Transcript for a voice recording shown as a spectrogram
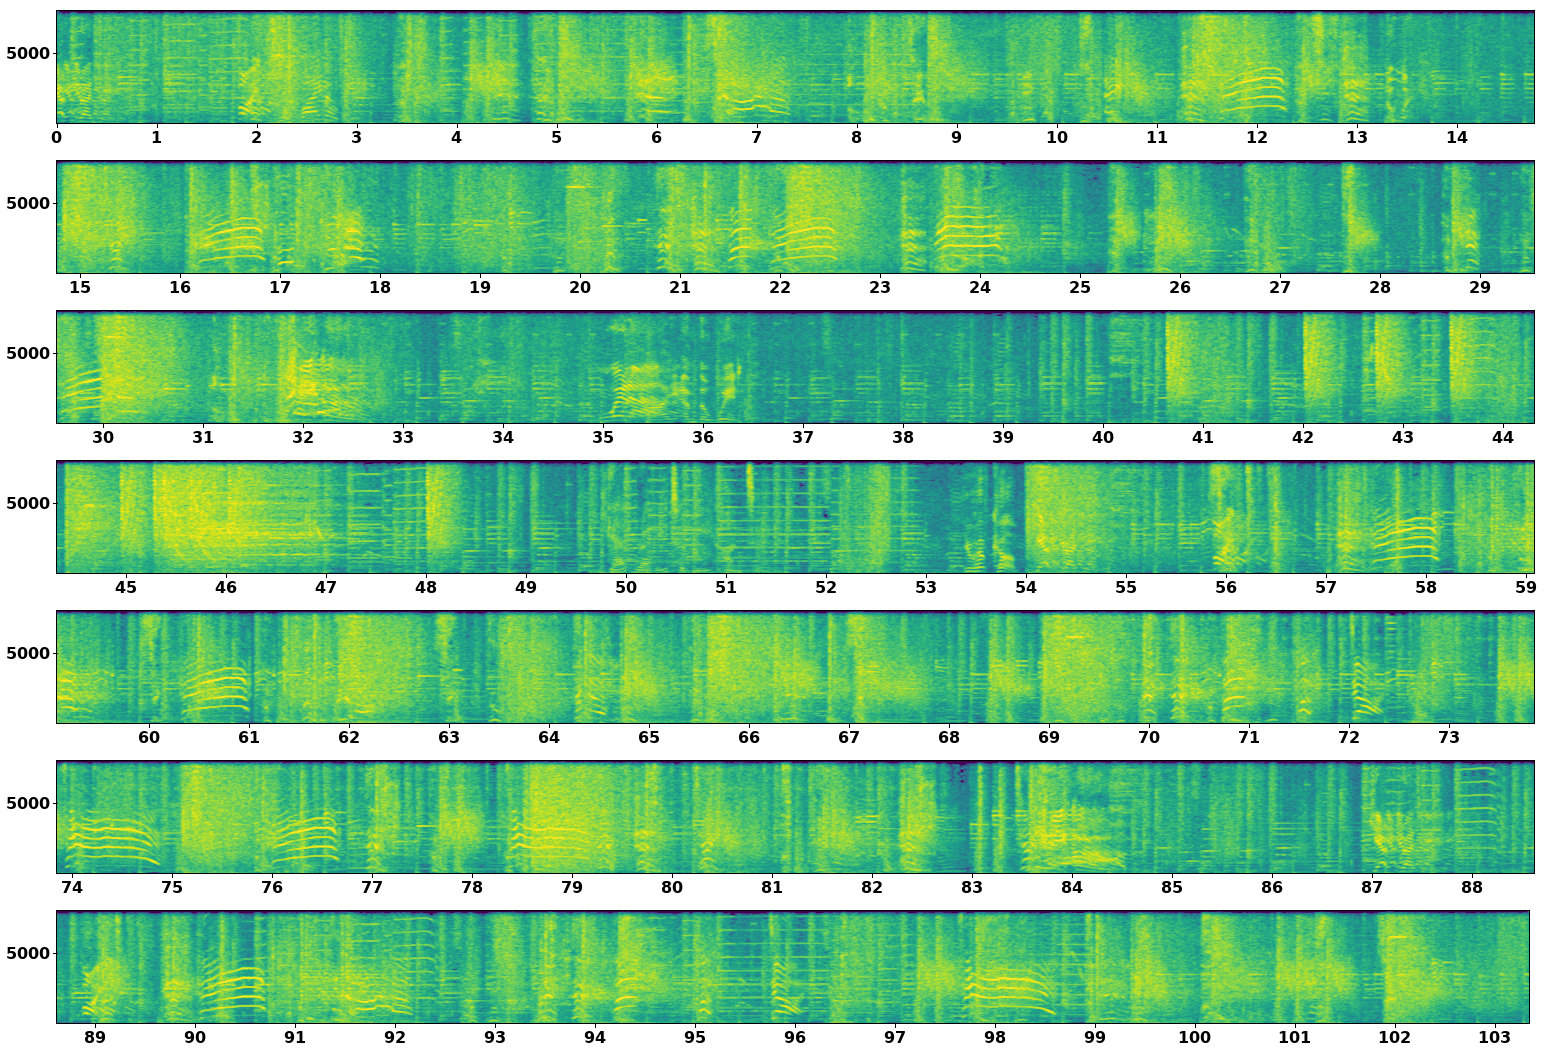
Get ready. Fight! wide open. No Winner! I am the win. Get ready to be hunted. You have come. Get ready. Fight!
